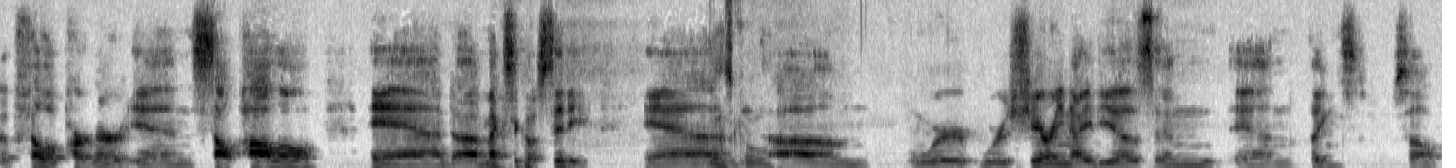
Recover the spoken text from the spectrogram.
a fellow partner in Sao Paulo and uh, Mexico City, and That's cool. um, we're we're sharing ideas and and things. So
